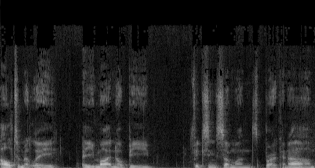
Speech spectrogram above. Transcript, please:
ultimately. You might not be fixing someone's broken arm,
